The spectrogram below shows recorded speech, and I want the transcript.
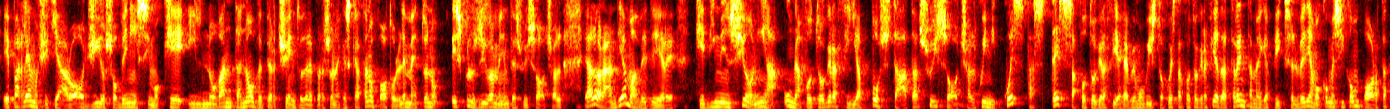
E parliamoci chiaro, oggi io so benissimo che il 99% delle persone che scattano foto le mettono esclusivamente sui social. E allora andiamo a vedere che dimensioni ha una fotografia postata sui social. Quindi questa stessa fotografia che abbiamo visto, questa fotografia da 30 megapixel, vediamo come si comporta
